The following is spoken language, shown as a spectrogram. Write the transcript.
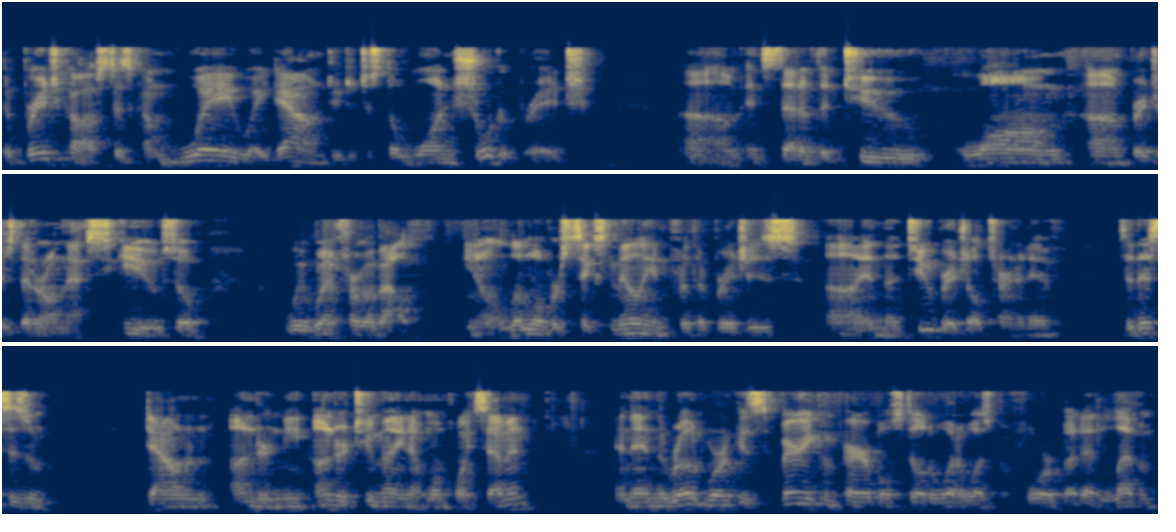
the bridge cost has come way way down due to just the one shorter bridge um, instead of the two long um, bridges that are on that skew. So we went from about you know a little over six million for the bridges uh, in the two bridge alternative to this is down underneath under two million at 1.7, and then the road work is very comparable still to what it was before, but at 11.1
